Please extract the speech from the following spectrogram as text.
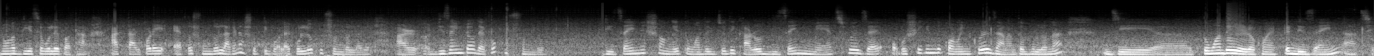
ননদ দিয়েছে বলে কথা। আর তারপরে এত সুন্দর লাগে না সত্যি গলায় পরলেও খুব সুন্দর লাগে। আর ডিজাইনটাও দেখো খুব সুন্দর। ডিজাইনের সঙ্গে তোমাদের যদি কারোর ডিজাইন ম্যাচ হয়ে যায়, অবশ্যই কিন্তু কমেন্ট করে জানাতে ভুলো না যে তোমাদের এরকম একটা ডিজাইন আছে।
